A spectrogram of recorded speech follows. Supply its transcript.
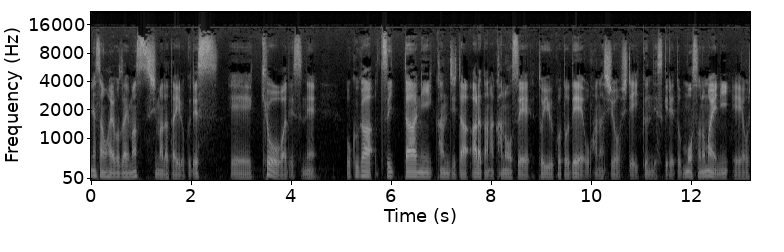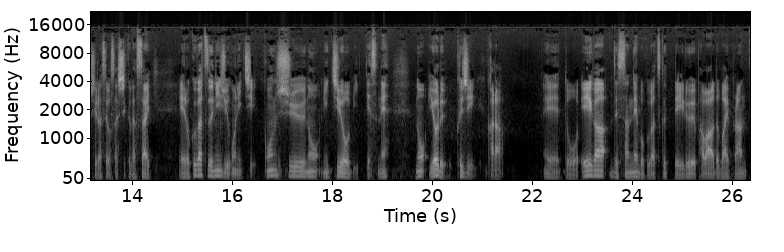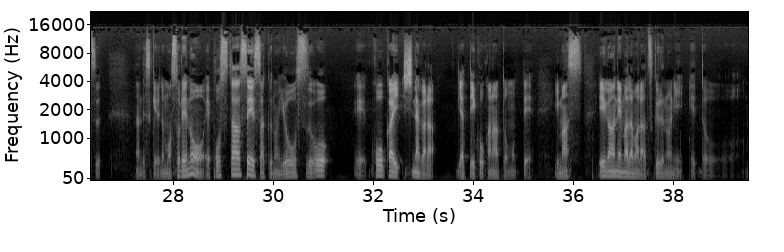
皆さんおはようございます。島田大六です。えー今日はですね、僕がツイッターに感じた新たな可能性ということでお話をしていくんですけれども、その前に、えーお知らせをさせてください。えー6月25日、今週の日曜日ですね、の夜9時から、えっ、と、映画絶賛ね、僕が作っているパワードバイプランツなんですけれども、それのえポスター制作の様子を、え公開しながらやっていこうかなと思っています。映画はね、まだまだ作るのに、えっと、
